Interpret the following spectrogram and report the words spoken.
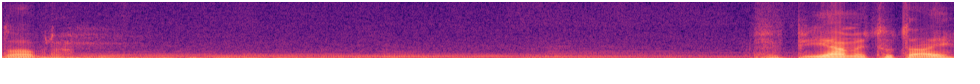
Dobra. Wbijamy tutaj.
